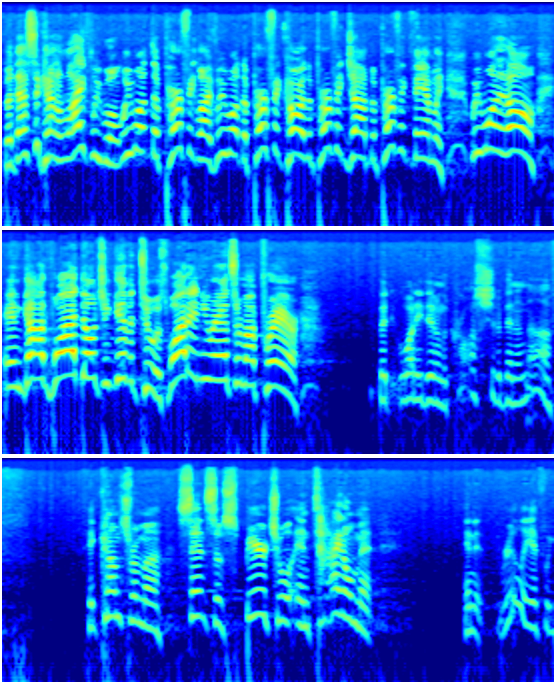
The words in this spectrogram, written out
But that's the kind of life we want. We want the perfect life. We want the perfect car, the perfect job, the perfect family. We want it all. And God, why don't you give it to us? Why didn't you answer my prayer? But what he did on the cross should have been enough. It comes from a sense of spiritual entitlement and it really, if we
